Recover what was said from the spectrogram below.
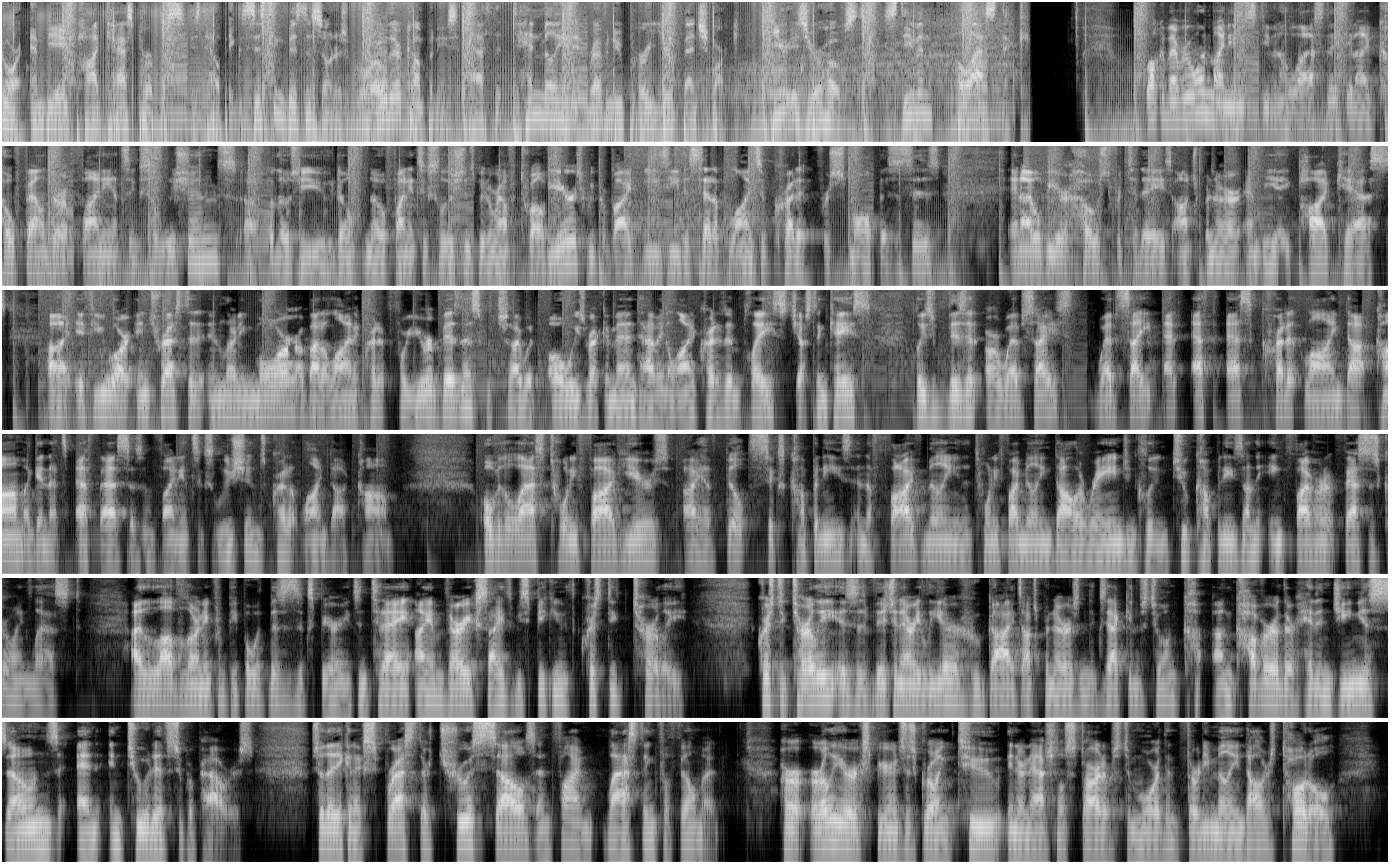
Entrepreneur MBA podcast purpose is to help existing business owners grow their companies past the 10 million in revenue per year benchmark. Here is your host, Stephen Halasnik. Welcome, everyone. My name is Stephen Halasnik, and I'm co-founder of Financing Solutions. Uh, for those of you who don't know, Financing Solutions has been around for 12 years. We provide easy to set up lines of credit for small businesses, and I will be your host for today's Entrepreneur MBA podcast. Uh, if you are interested in learning more about a line of credit for your business, which I would always recommend having a line of credit in place just in case, please visit our website website at fscreditline.com. Again, that's FS as in Financing Solutions, creditline.com. Over the last 25 years, I have built six companies in the $5 million and $25 million range, including two companies on the Inc. 500 fastest growing list. I love learning from people with business experience. And today I am very excited to be speaking with Christie Turley. Christie Turley is a visionary leader who guides entrepreneurs and executives to un- uncover their hidden genius zones and intuitive superpowers so that they can express their truest selves and find lasting fulfillment. Her earlier experience is growing two international startups to more than $30 million total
